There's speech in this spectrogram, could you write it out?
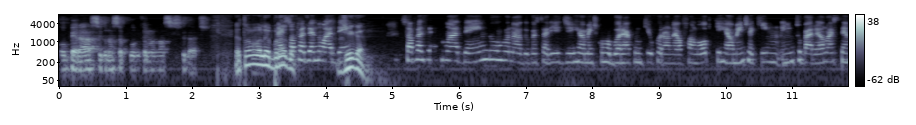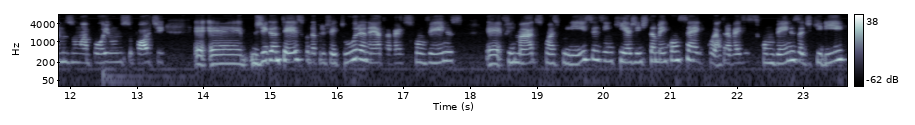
operar a segurança pública na nossa cidade. Eu estou lembrando... É só fazendo um adendo. Diga. Só fazendo um adendo, Ronaldo, eu gostaria de realmente corroborar com o que o coronel falou, porque realmente aqui em Tubarão nós temos um apoio, um suporte é, é, gigantesco da prefeitura, né, através dos convênios é, firmados com as polícias, em que a gente também consegue, através desses convênios, adquirir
